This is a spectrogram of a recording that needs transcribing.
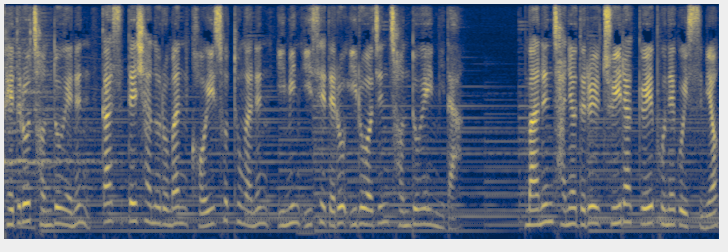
베드로 전도회는 가스테샤노로만 거의 소통하는 이민 2세대로 이루어진 전도회입니다. 많은 자녀들을 주일학교에 보내고 있으며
